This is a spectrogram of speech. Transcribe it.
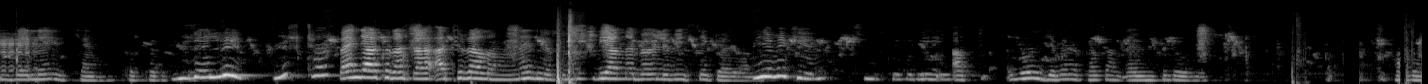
150 iken 40'a 150, 100 iken Bence arkadaşlar açıralım. Ne diyorsunuz? Bir anda böyle bir istek geldi bana. bir yemek yiyelim. Şimdi böyle- At, yok Cebel Hasan evimize doğru. Pardon.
